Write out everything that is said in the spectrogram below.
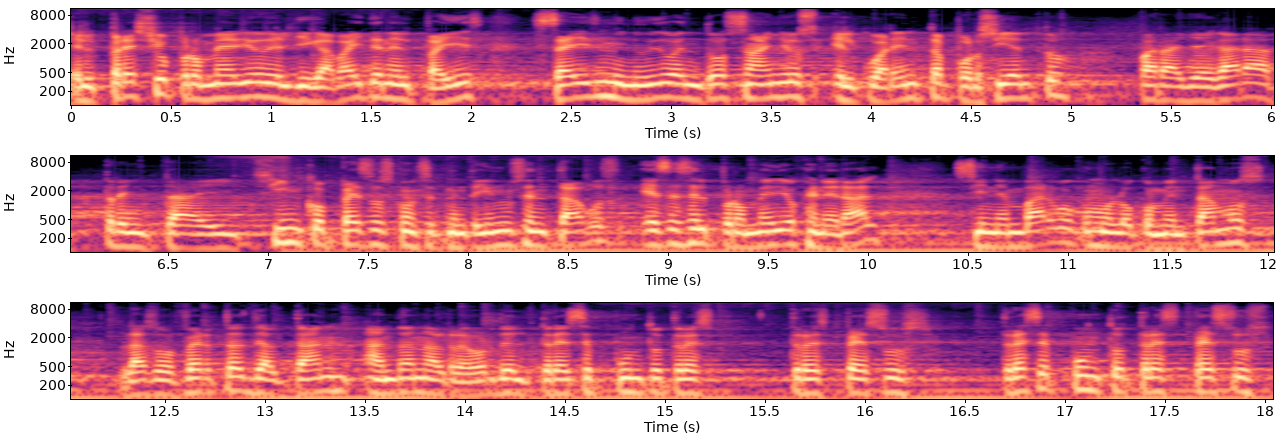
el, precio promedio del gigabyte en el país se ha disminuido en dos años el 40% para llegar a 35 pesos con 71 centavos. Ese es el promedio general. Sin embargo, como lo comentamos, las ofertas de Altán andan alrededor del 13.3 pesos, 13.3 pesos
